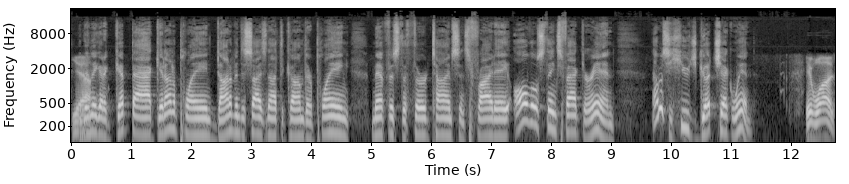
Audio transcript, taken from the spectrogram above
yeah. And then they got to get back, get on a plane. Donovan decides not to come. They're playing Memphis the third time since Friday. All those things factor in. That was a huge gut check win. It was.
